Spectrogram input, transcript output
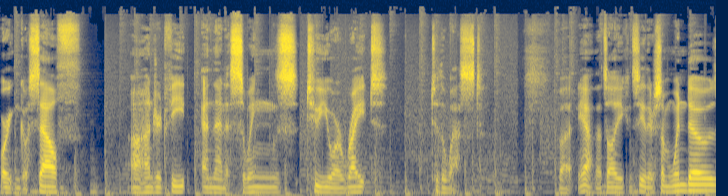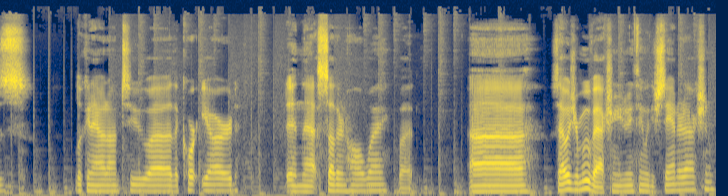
or you can go south a 100 feet, and then it swings to your right to the west. But yeah, that's all you can see. There's some windows looking out onto uh, the courtyard in that southern hallway, but uh, so that was your move action. You do anything with your standard action?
